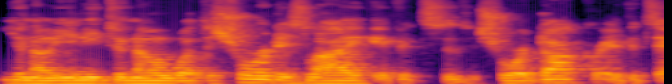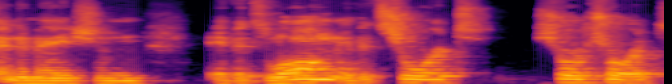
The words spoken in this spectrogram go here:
You know you need to know what the short is like if it's a short doc or if it's animation if it's long if it's short short short.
